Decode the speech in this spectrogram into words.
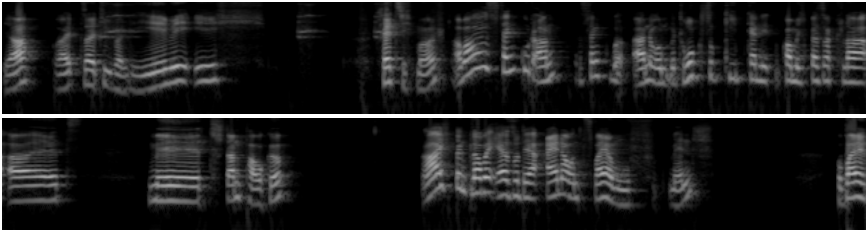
ja, Breitseite überlebe ich. Schätze ich mal. Aber es fängt gut an. Es fängt gut an und mit Ruckzuck-Keep komme ich besser klar als mit Standpauke. Ah, ich bin, glaube ich, eher so der Einer- und Zweier-Move-Mensch. Wobei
